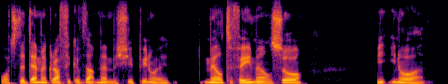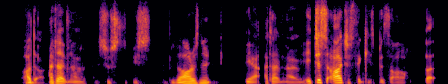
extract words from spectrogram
what's the demographic of that membership? You know, male to female. So, y- you know, I I don't know. it's just it's bizarre, isn't it? Yeah, I don't know. It just I just think it's bizarre. But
